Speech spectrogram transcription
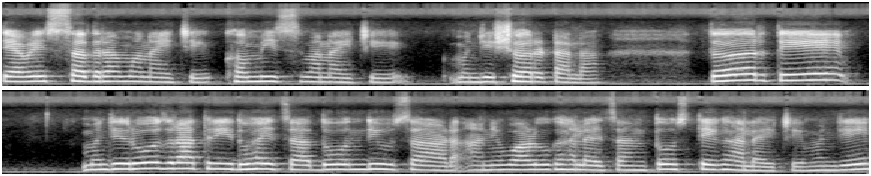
त्यावेळेस सदरा म्हणायचे खमीस म्हणायचे म्हणजे शर्टाला तर ते म्हणजे रोज रात्री धुवायचा दोन दिवसाआड आणि वाळू घालायचा आणि तोच ते घालायचे. म्हणजे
